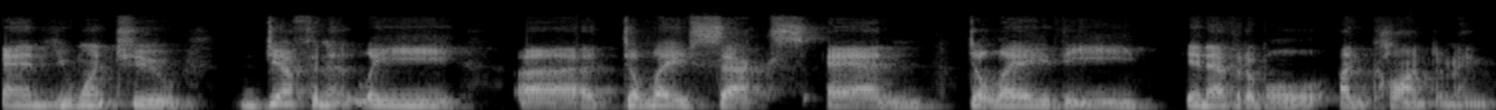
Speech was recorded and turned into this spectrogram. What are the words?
and you want to definitely uh, delay sex and delay the inevitable uncondoming.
